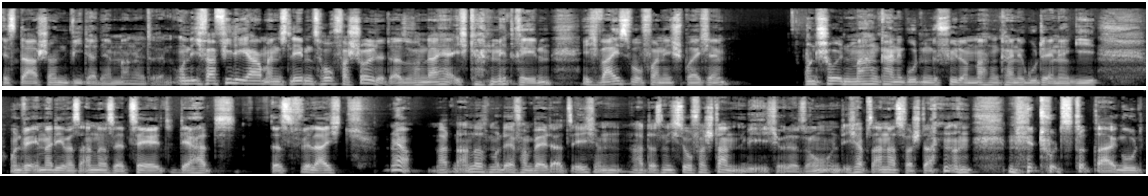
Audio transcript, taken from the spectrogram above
ist da schon wieder der Mangel drin. Und ich war viele Jahre meines Lebens hoch verschuldet, also von daher, ich kann mitreden, ich weiß, wovon ich spreche. Und Schulden machen keine guten Gefühle und machen keine gute Energie. Und wer immer dir was anderes erzählt, der hat das vielleicht, ja, hat ein anderes Modell von Welt als ich und hat das nicht so verstanden wie ich oder so. Und ich habe es anders verstanden und mir tut's total gut,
